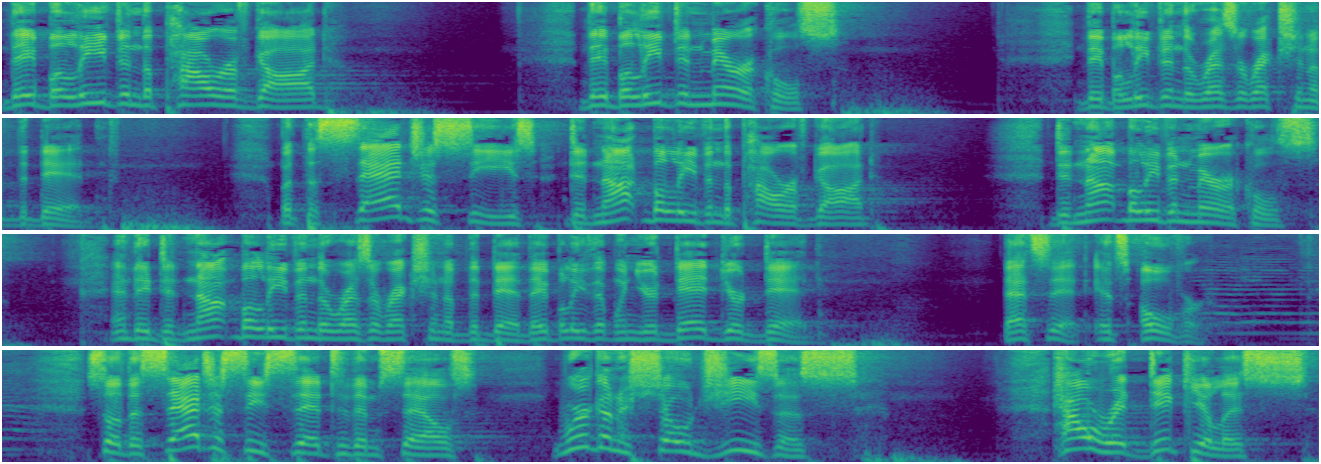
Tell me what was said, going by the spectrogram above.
They believed in the power of God. They believed in miracles. They believed in the resurrection of the dead. But the Sadducees did not believe in the power of God, did not believe in miracles, and they did not believe in the resurrection of the dead. They believe that when you're dead, you're dead. That's it. It's over. So the Sadducees said to themselves, We're going to show Jesus how ridiculous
